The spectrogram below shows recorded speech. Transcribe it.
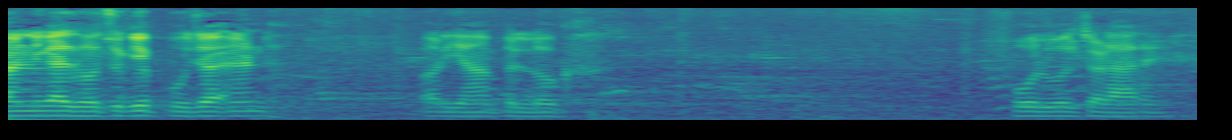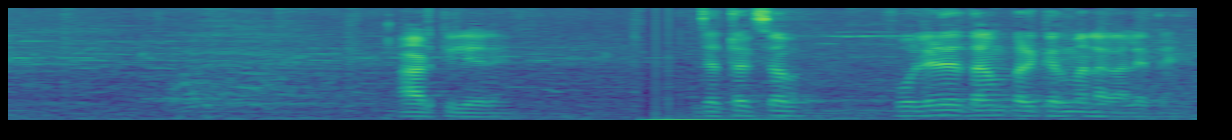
फाइनली गाइस हो चुकी है पूजा एंड और यहाँ पे लोग फूल वूल चढ़ा रहे हैं। आरती ले रहे हैं। जब तक सब फूल ले तब हम परिक्रमा लगा लेते हैं।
